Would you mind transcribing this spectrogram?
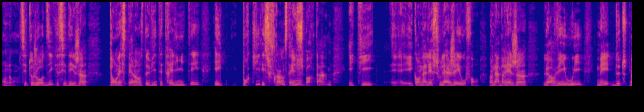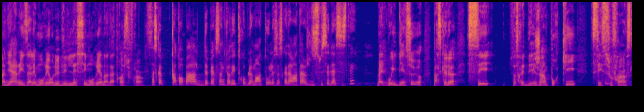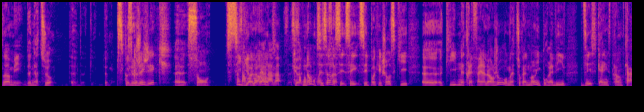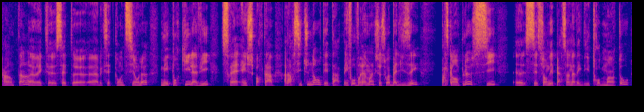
on, s'est toujours dit que c'est des gens dont l'espérance de vie était très limitée et pour qui les souffrances étaient mm. insupportables et qui et, qu'on allait soulager, au fond, en abrégeant leur vie, oui, mais de toute manière, ils allaient mourir au lieu de les laisser mourir dans d'atroces souffrances. Parce que quand on parle de personnes qui ont des troubles mentaux, là, ce serait davantage du suicide assisté? Ben oui, bien sûr, parce que là, c'est, ce serait des gens pour qui ces souffrances-là, mais de nature de, de- de- psychologique, Psychologique. euh, sont si que va non, c'est ça. c'est pas quelque chose qui, euh, qui mettrait fin à leur jour. Naturellement, ils pourraient vivre 10, 15, 30, 40 ans avec euh, cette, euh, avec cette condition-là, mais pour qui la vie serait insupportable. Alors, c'est une autre étape. Mais il faut vraiment que ce soit balisé, parce qu'en plus, si euh, ce sont des personnes avec des troubles mentaux,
